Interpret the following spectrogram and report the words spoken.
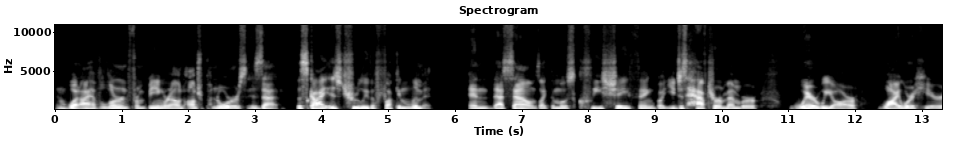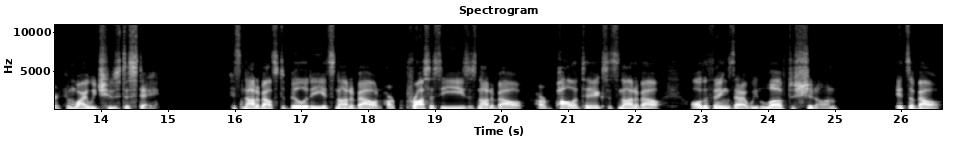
and what I have learned from being around entrepreneurs is that the sky is truly the fucking limit. And that sounds like the most cliche thing, but you just have to remember where we are, why we're here, and why we choose to stay. It's not about stability. It's not about our processes. It's not about our politics. It's not about all the things that we love to shit on. It's about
